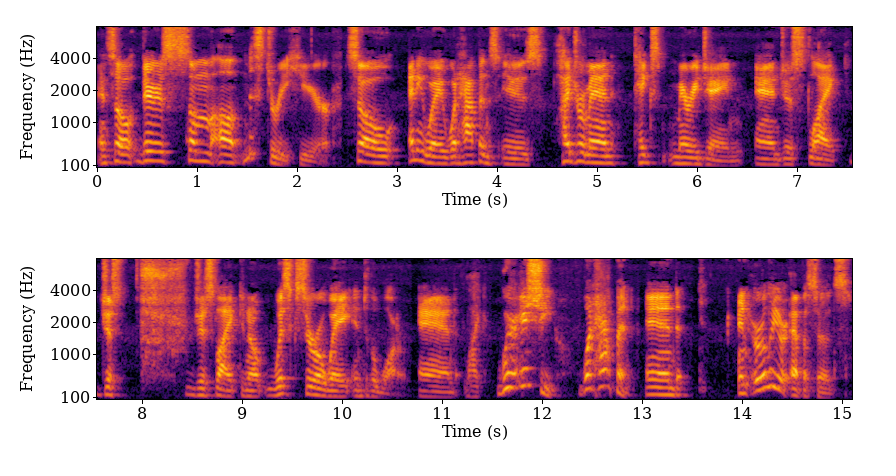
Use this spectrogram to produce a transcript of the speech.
And so there's some uh, mystery here. So anyway, what happens is Hydro Man takes Mary Jane and just like, just, just like you know, whisks her away into the water. And like, where is she? What happened? And in earlier episodes,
